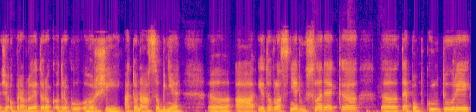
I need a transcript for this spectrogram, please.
že opravdu je to rok od roku horší a to násobně. A je to vlastně důsledek té popkultury,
